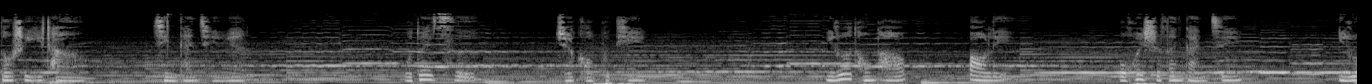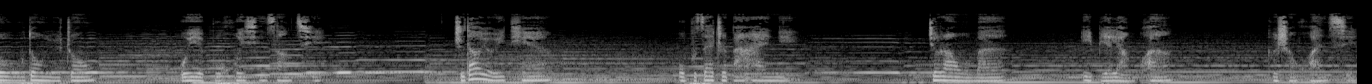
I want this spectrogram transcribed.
都是一场心甘情愿。我对此绝口不提。你若同逃暴力，我会十分感激；你若无动于衷，我也不灰心丧气。直到有一天，我不再这般爱你。就让我们一别两宽，各生欢喜。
